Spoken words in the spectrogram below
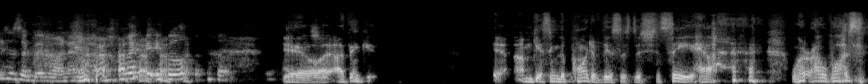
This is a good one. Yeah, well, I think I'm guessing the point of this is to see how where I was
